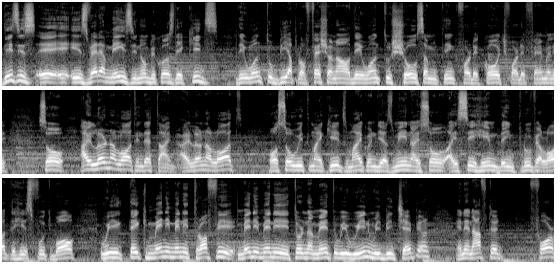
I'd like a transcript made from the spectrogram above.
this is eh, eh, is very amazing, you know, because the kids they want to be a professional, they want to show something for the coach, for the family. So I learned a lot in that time. I learned a lot also with my kids, Michael and Yasmin. I saw I see him, they improve a lot his football. We take many many trophy, many many tournament we win, we been champion, and then after four or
